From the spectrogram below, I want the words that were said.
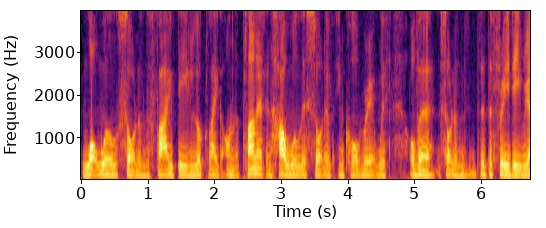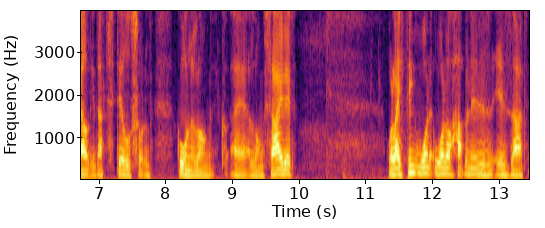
what will sort of the 5D look like on the planet and how will this sort of incorporate with other sort of the, the 3D reality that's still sort of going along uh, alongside it. Well, I think what what will happen is is that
